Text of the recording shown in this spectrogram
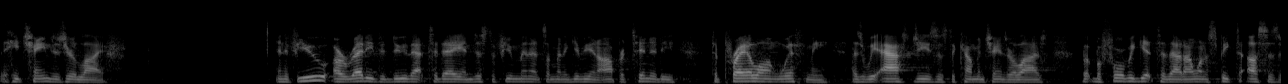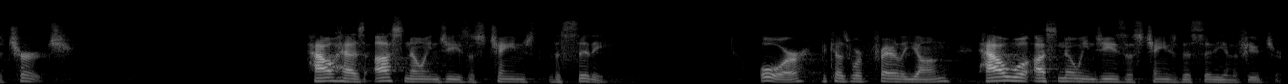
that He changes your life. And if you are ready to do that today, in just a few minutes, I'm going to give you an opportunity to pray along with me as we ask Jesus to come and change our lives. But before we get to that, I want to speak to us as a church. How has us knowing Jesus changed the city? Or, because we're fairly young, how will us knowing Jesus change this city in the future?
